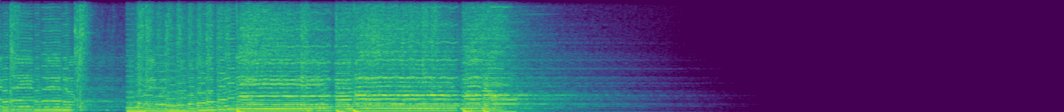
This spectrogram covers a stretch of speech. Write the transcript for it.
deep, deep, deep, deep.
